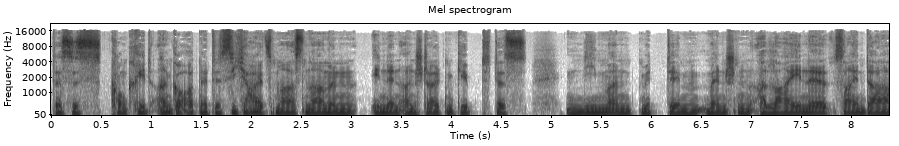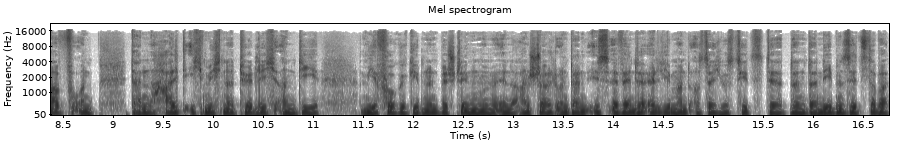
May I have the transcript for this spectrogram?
dass es konkret angeordnete Sicherheitsmaßnahmen in den Anstalten gibt, dass niemand mit dem Menschen alleine sein darf. Und dann halte ich mich natürlich an die mir vorgegebenen Bestimmungen in der Anstalt und dann ist eventuell jemand aus der Justiz, der dann daneben sitzt. Aber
